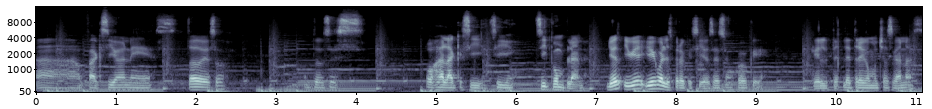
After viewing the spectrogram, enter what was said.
ah, facciones, todo eso. Entonces, ojalá que sí, sí, sí cumplan. Yo, yo, igual espero que sí, o sea, es un juego que, le, traigo muchas ganas.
